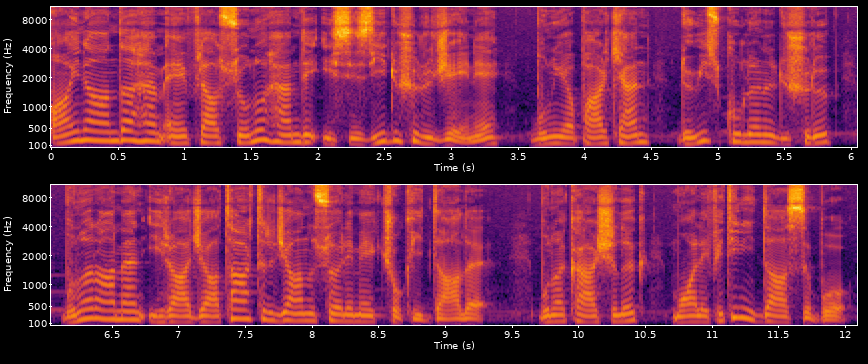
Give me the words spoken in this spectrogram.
Aynı anda hem enflasyonu hem de işsizliği düşüreceğini, bunu yaparken döviz kurlarını düşürüp buna rağmen ihracatı artıracağını söylemek çok iddialı. Buna karşılık muhalefetin iddiası bu.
